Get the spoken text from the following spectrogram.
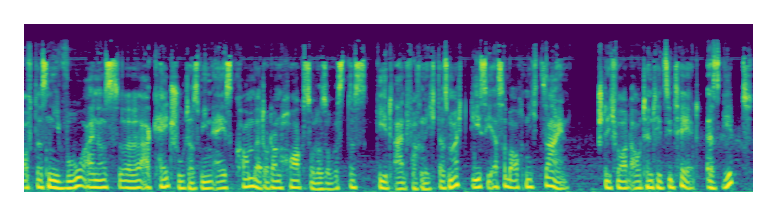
auf das Niveau eines äh, Arcade-Shooters wie ein Ace Combat oder ein Hawks oder sowas. Das geht einfach nicht. Das möchte DCS aber auch nicht sein. Stichwort Authentizität. Es gibt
